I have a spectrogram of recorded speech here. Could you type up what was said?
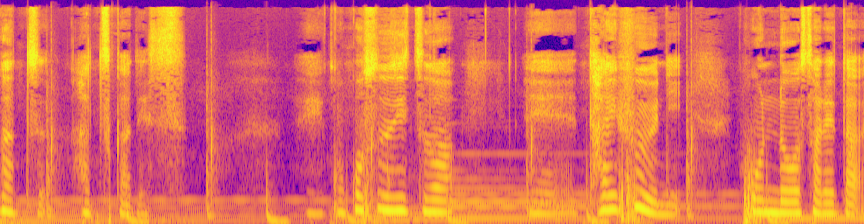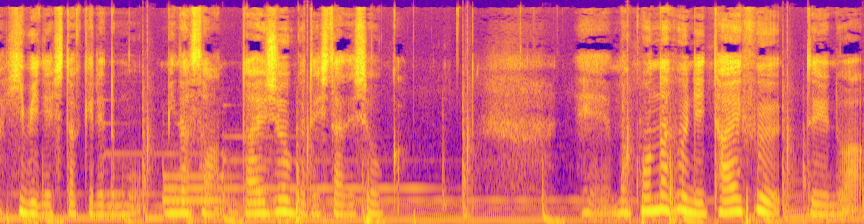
月20日です、えー、ここ数日は、えー、台風に翻弄された日々でしたけれども皆さん大丈夫でしたでしょうか、えー、まあ、こんな風に台風というのは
